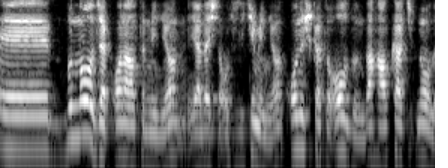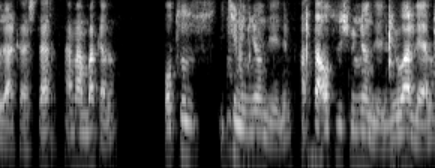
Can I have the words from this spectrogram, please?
e, bu ne olacak 16 milyon ya da işte 32 milyon? 13 katı olduğunda halka açık ne olur arkadaşlar? Hemen bakalım. 32 milyon diyelim. Hatta 33 milyon diyelim. Yuvarlayalım.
